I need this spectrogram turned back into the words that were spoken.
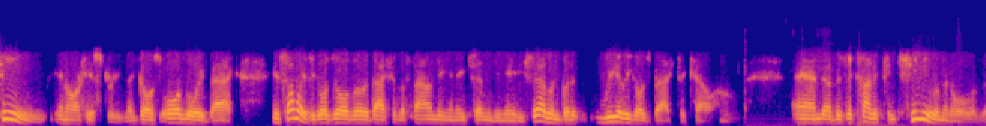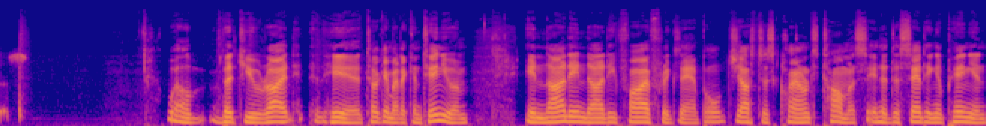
theme in our history that goes all the way back. In some ways, it goes all the way back to the founding in 1787, but it really goes back to Calhoun. And uh, there's a kind of continuum in all of this. Well, but you write here, talking about a continuum. In 1995, for example, Justice Clarence Thomas, in a dissenting opinion,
